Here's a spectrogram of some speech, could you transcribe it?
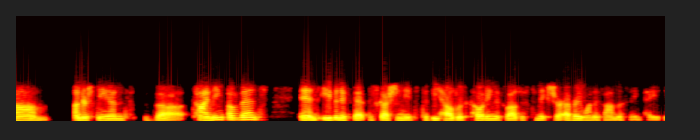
um, understands the timing of vents. And even if that discussion needs to be held with coding as well, just to make sure everyone is on the same page.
